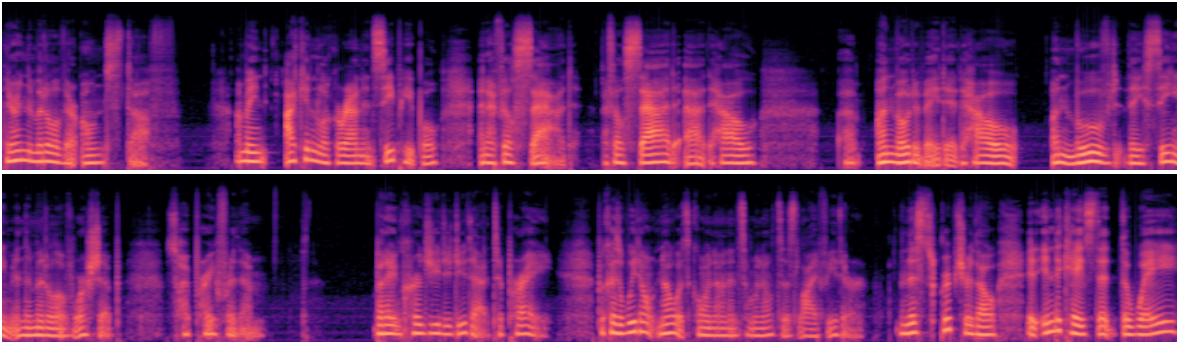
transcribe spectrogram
They're in the middle of their own stuff. I mean, I can look around and see people and I feel sad. I feel sad at how uh, unmotivated, how unmoved they seem in the middle of worship. So I pray for them. But I encourage you to do that, to pray, because we don't know what's going on in someone else's life either. In this scripture, though, it indicates that the way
